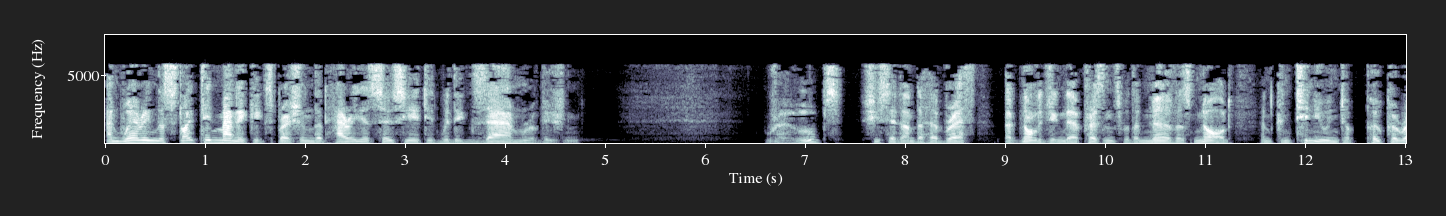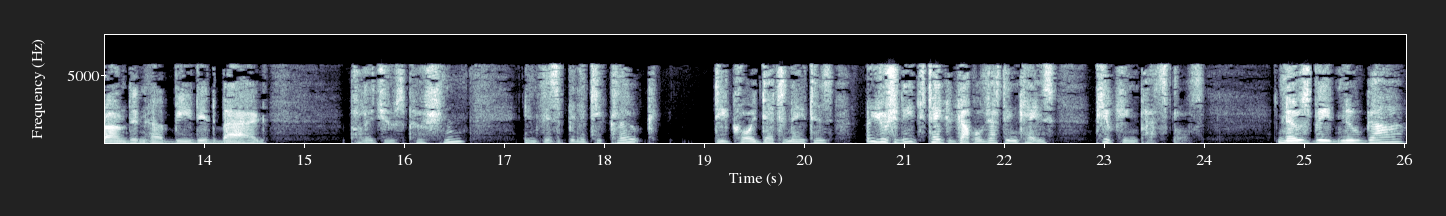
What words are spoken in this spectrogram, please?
and wearing the slightly manic expression that Harry associated with exam revision. "'Robes?' she said under her breath, acknowledging their presence with a nervous nod, and continuing to poke around in her beaded bag. "'Polyjuice potion? Invisibility cloak? Decoy detonators? You should each take a couple, just in case puking pastilles, nosebleed nougat,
